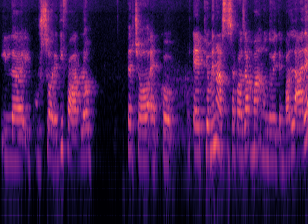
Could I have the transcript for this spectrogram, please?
il, il cursore di farlo. Perciò, ecco, è più o meno la stessa cosa, ma non dovete ballare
